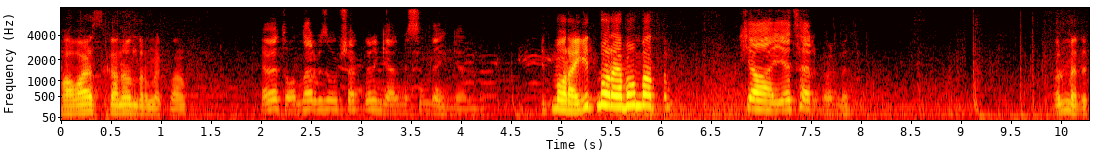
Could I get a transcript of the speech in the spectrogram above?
Havaya sıkanı öldürmek lazım. Evet onlar bizim uçakların gelmesini de engelliyor. Gitme oraya gitme oraya bomba attım. Ya yeter ölmedim. Ölmedin.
